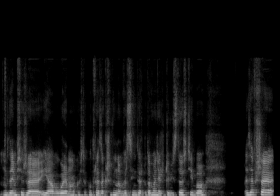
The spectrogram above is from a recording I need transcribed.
Wydaje mi się, że ja w ogóle mam jakąś taką trochę zakrzywioną wersję interpretowania rzeczywistości, bo zawsze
